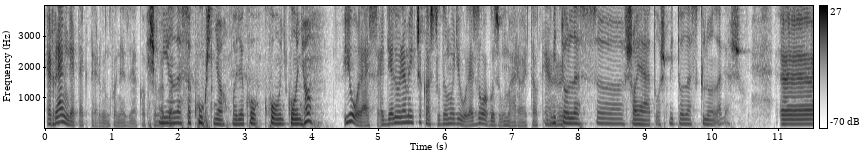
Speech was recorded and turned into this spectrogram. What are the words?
Rengeteg tervünk van ezzel kapcsolatban. És milyen lesz a kuknya, vagy a ko- kony- konyha? Jó lesz. Egyelőre még csak azt tudom, hogy jó lesz. Dolgozunk már rajta. Kell, mitől lesz uh, sajátos, mitől lesz különleges? Ö,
